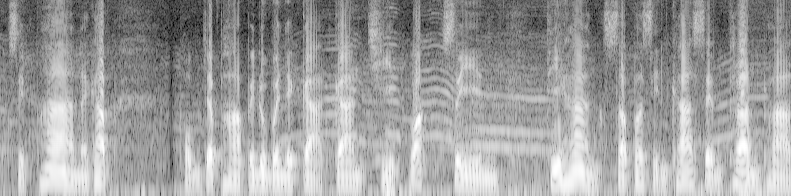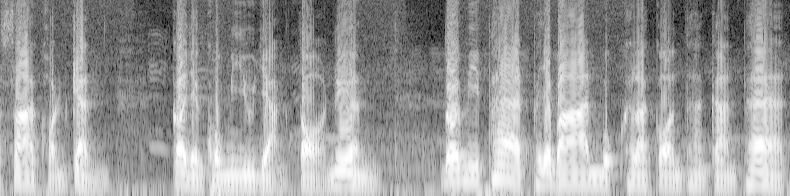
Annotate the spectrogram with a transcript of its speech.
2565 นะครับ ผมจะพาไปดูบรรยากาศการฉีดวัคซีน ที่ห้างสรรพสินค้าเซ็นทรัลพลาซ่าขอนแก่น ก็ยังคงมีอยู่อย่างต่อเนื่อง โดยมีแพทย์พยาบาลบุคลากรทางการแพทย์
